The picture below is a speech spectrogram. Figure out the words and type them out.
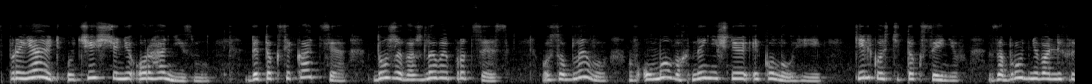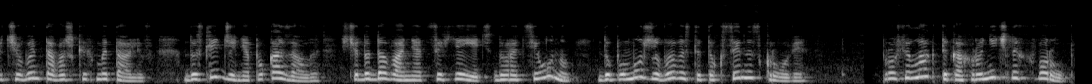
Сприяють очищенню організму. Детоксикація дуже важливий процес, особливо в умовах нинішньої екології, кількості токсинів, забруднювальних речовин та важких металів. Дослідження показали, що додавання цих яєць до раціону допоможе вивести токсини з крові. Профілактика хронічних хвороб.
